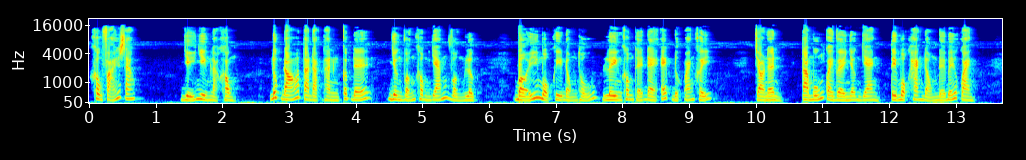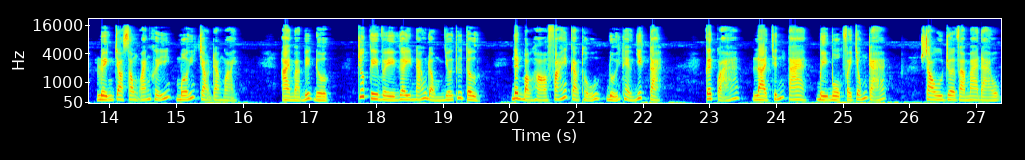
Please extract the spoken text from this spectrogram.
Không phải sao? Dĩ nhiên là không. Lúc đó ta đặt thành cấp đế, nhưng vẫn không dám vận lực, bởi một khi động thủ liền không thể đè ép được oán khí. Cho nên, ta muốn quay về nhân gian tìm một hang động để bế quan, luyện cho xong oán khí mới cho ra ngoài. Ai mà biết được, trước khi vì gây náo động giới thứ tư, nên bọn họ phái cao thủ đuổi theo giết ta. Kết quả là chính ta bị buộc phải chống trả. Sau rơi vào ma đạo,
